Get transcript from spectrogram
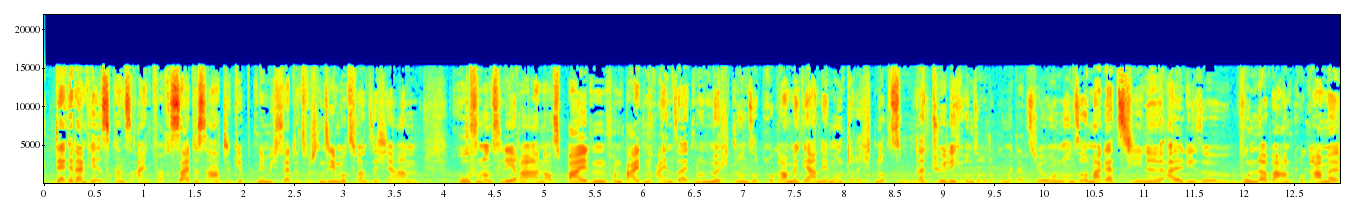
der, Gedanke ist ganz einfach. Seit es Arte gibt, nämlich seit inzwischen 27 Jahren, rufen uns Lehrer an aus beiden, von beiden Rheinseiten und möchten unsere Programme gerne im Unterricht nutzen. Natürlich unsere Dokumentation, unsere Magazine, all diese wunderbaren Programme,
